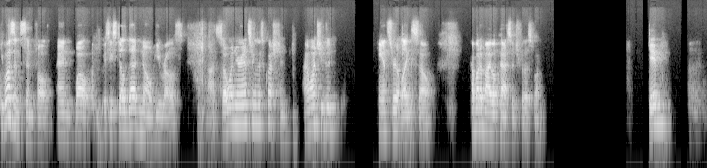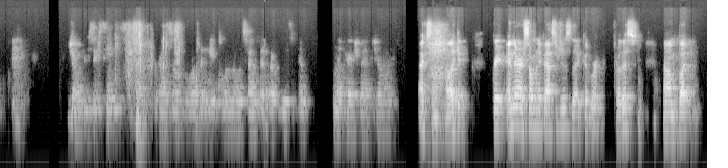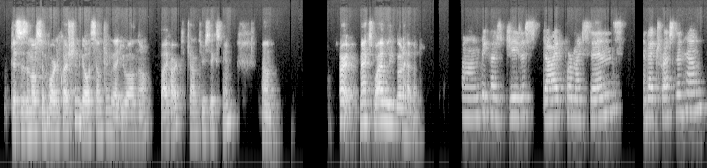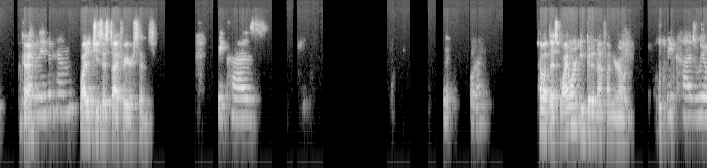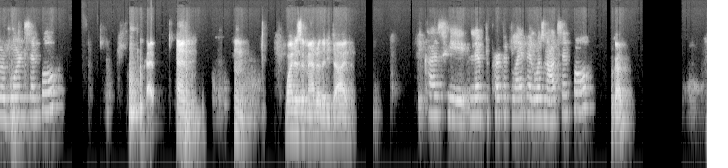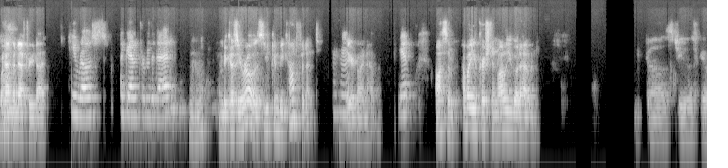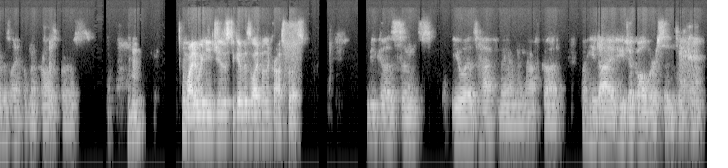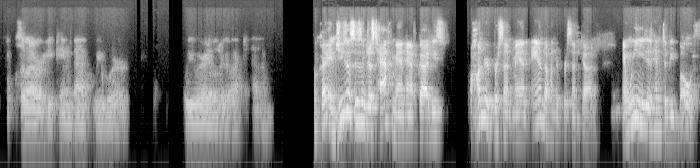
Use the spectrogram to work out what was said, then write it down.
He wasn't sinful. And well, is he still dead? No, he rose. Uh, so when you're answering this question, I want you to answer it like so. How about a Bible passage for this one? Gabe? John three sixteen, for God so loved the world that he gave to one and only son, that whoever believes in him will not perish but have eternal life. Excellent. I like it. Great. And there are so many passages that could work for this. Um, but this is the most important question. Go with something that you all know by heart, John 3.16. Um, all right, Max, why will you go to heaven? Um, because Jesus died for my sins, and I trust in Him. I Okay. believe in Him Why did Jesus die for your sins? because. Wait, Hold on. How about this? Why weren't you good enough on your own? Because we were born sinful. Okay. And hmm, why does it matter that he died? Because he lived a perfect life and was not sinful. Okay. What happened after he died? He rose again from the dead. Mhm. And because he rose, you can be confident that Mhm. you're going to heaven. Yep. Awesome. How about you, Christian? Why will you go to heaven? Because Jesus gave his life on the cross for us. Mhm. And why do we need Jesus to give his life on the cross for us? Because since he was half man and half God, when he died, he took all of our sins with him. So whenever he came back, we were we were able to go back to Adam. Okay. And Jesus isn't just half man, half God. He's 100% man and 100% God. And we needed him to be both.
